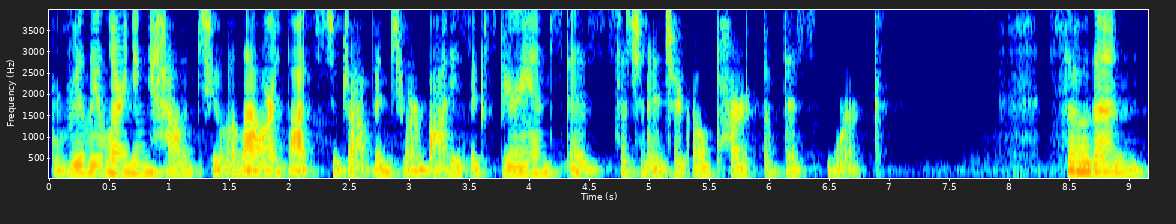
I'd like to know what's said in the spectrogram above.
really learning how to allow our thoughts to drop into our body's experience is such an integral part of this work. So then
